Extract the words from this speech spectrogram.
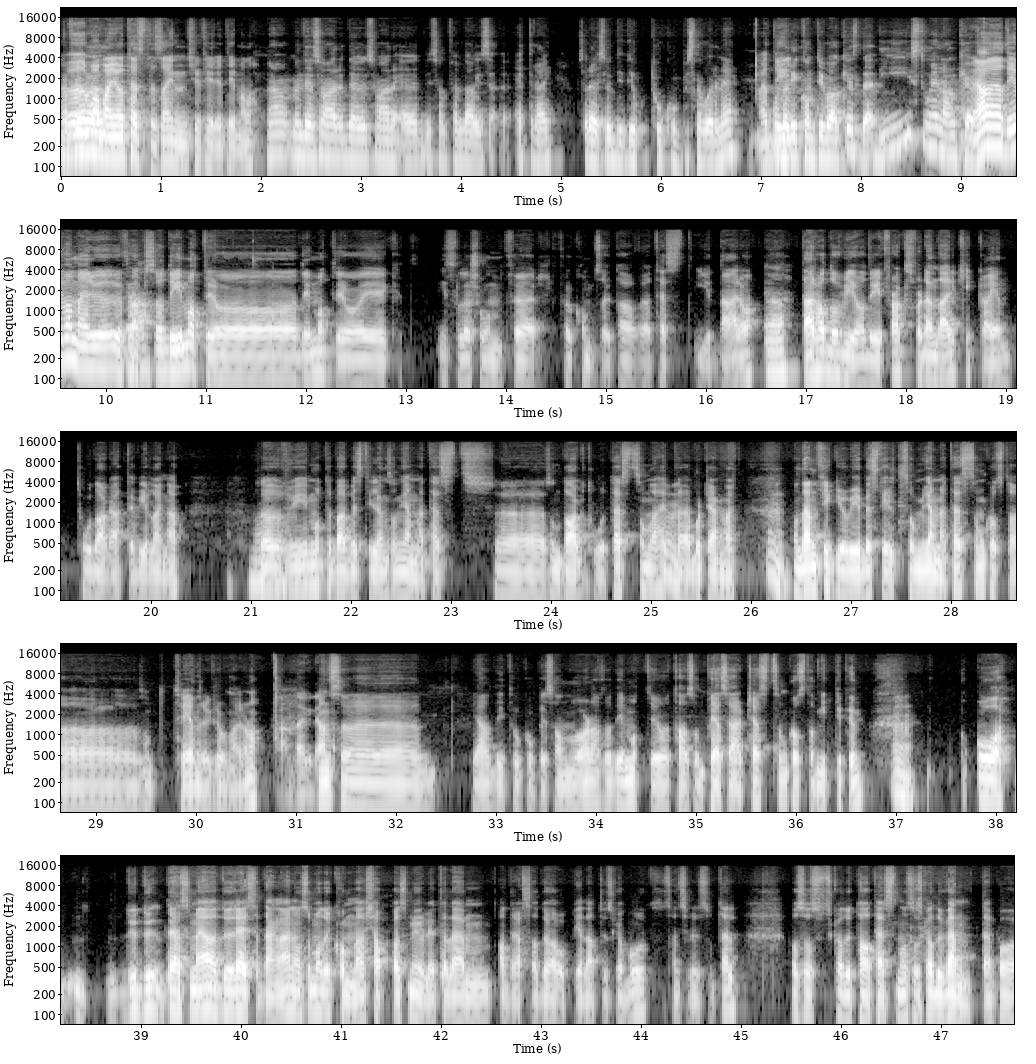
Ja, Da må man jo teste seg innen 24 timer, da. Ja, men det som er, det som er eh, liksom fem dager etter deg, så reiste jo de to- to kompisene våre ned. Ja, Og når de kom tilbake, så de sto i en lang kø. Ja, ja, de var mer uflaks. uflaks, og de måtte jo, de måtte jo i isolasjon før for å komme seg ut av test i der òg. Ja. Der hadde vi jo dritflaks, for den der kicka inn to dager etter vi landa. Så vi måtte bare bestille en sånn hjemmetest, eh, sånn dag to-test som det heter borti England. Mm. Og den fikk jo vi bestilt som hjemmetest, som kosta sånn 300 kroner eller noe. Ja, det er greit. Mens øh, ja, de to kompisene våre, da, så de måtte jo ta sånn PCR-test som kosta 90 pund. Mm. Og du, du, det som er, du reiser til England, og så må du komme deg kjappest mulig til den adressa du har oppgitt at du skal bo, sannsynligvis hotell. Og så skal du ta testen, og så skal du vente på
